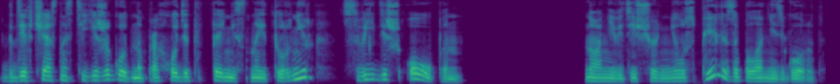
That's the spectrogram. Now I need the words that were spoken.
где в частности ежегодно проходит теннисный турнир Swedish Open. Но они ведь еще не успели заполонить город.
